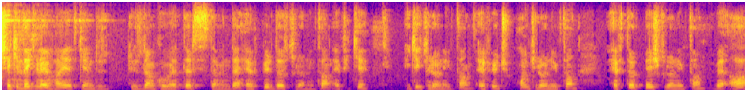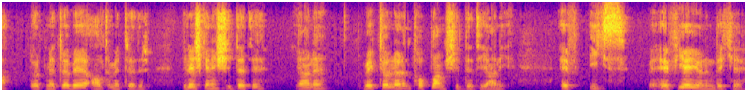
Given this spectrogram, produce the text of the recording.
Şekildeki levhaya etken düz- düzlem kuvvetler sisteminde F1 4 kN, F2 2 kN, F3 10 kN, F4 5 kN ve A 4 metre, B 6 metredir. Bileşkenin şiddeti yani vektörlerin toplam şiddeti yani Fx ve Fy yönündeki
